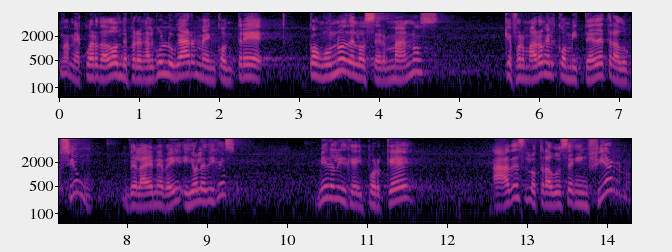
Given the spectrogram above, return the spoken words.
no me acuerdo a dónde, pero en algún lugar me encontré con uno de los hermanos que formaron el comité de traducción de la NBI y yo le dije eso. Mire, le dije, ¿y por qué Hades lo traduce en infierno.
